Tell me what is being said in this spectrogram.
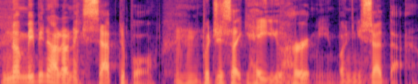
no, maybe not unacceptable, Mhm. but just like, "Hey, you hurt me when you said that."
